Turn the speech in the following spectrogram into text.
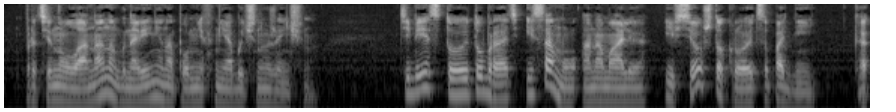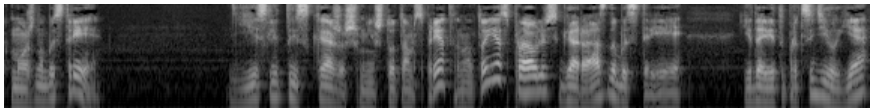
– протянула она на мгновение, напомнив мне обычную женщину. «Тебе стоит убрать и саму аномалию, и все, что кроется под ней, как можно быстрее». «Если ты скажешь мне, что там спрятано, то я справлюсь гораздо быстрее», – ядовито процедил я,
